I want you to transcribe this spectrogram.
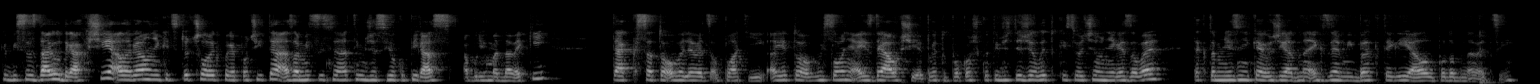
keby sa zdajú drahšie, ale reálne keď si to človek prepočíta a zamyslí sa nad tým, že si ho kúpi raz a bude ho mať na veky, tak sa to oveľa viac oplatí. A je to vyslovene aj zdravšie pre tú pokožku, tým, že tie želitky sú väčšinou nerezové, tak tam nevznikajú žiadne exémy, baktérie alebo podobné veci.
